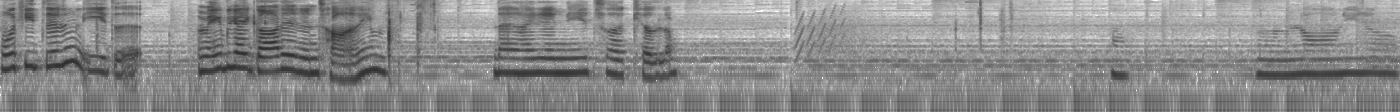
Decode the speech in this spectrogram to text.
well, he didn't eat it. Maybe I got it in time. Then I didn't need to kill him. Hmm. No need to...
